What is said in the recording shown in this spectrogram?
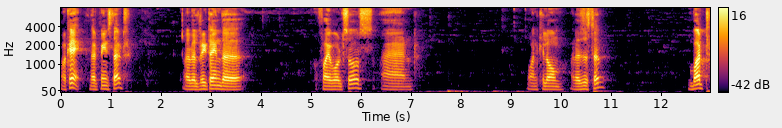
Okay. That means that I will retain the 5 volt source and 1 kilo ohm resistor, but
